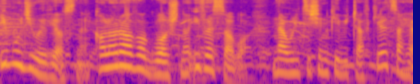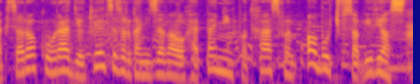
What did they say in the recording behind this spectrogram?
I budziły wiosnę. Kolorowo, głośno i wesoło. Na ulicy Sienkiewicza w Kielcach, jak co roku, Radio Kielce zorganizowało happening pod hasłem Obudź w sobie wiosnę.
